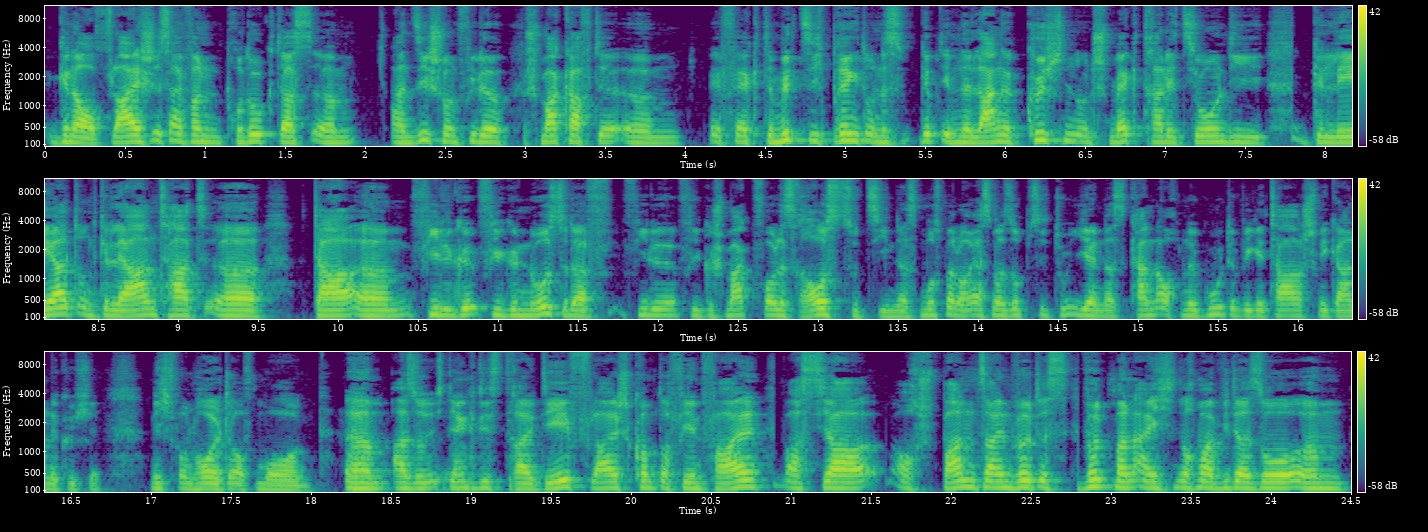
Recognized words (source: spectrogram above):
genau, Fleisch ist einfach ein Produkt, das ähm, an sich schon viele schmackhafte ähm, Effekte mit sich bringt und es gibt eben eine lange Küchen- und Schmecktradition, die gelehrt und gelernt hat, äh, da ähm, viel, viel Genuss oder viel, viel Geschmackvolles rauszuziehen. Das muss man auch erstmal substituieren. Das kann auch eine gute vegetarisch-vegane Küche, nicht von heute auf morgen. Ähm, also ich denke, dieses 3D-Fleisch kommt auf jeden Fall. Was ja auch spannend sein wird, ist, wird man eigentlich nochmal wieder so, ähm,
